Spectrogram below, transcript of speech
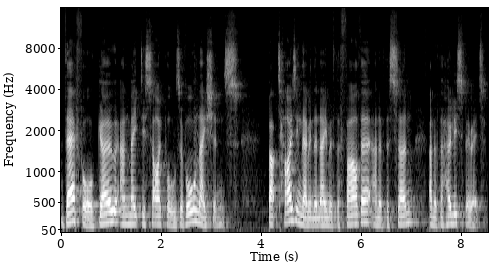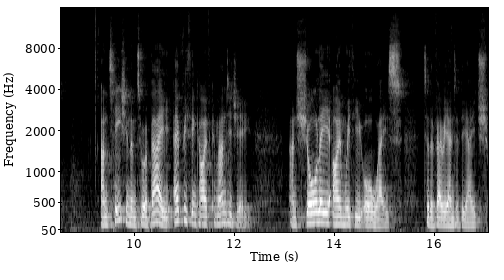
Therefore, go and make disciples of all nations, baptizing them in the name of the Father and of the Son and of the Holy Spirit, and teaching them to obey everything I have commanded you. And surely I am with you always to the very end of the age.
